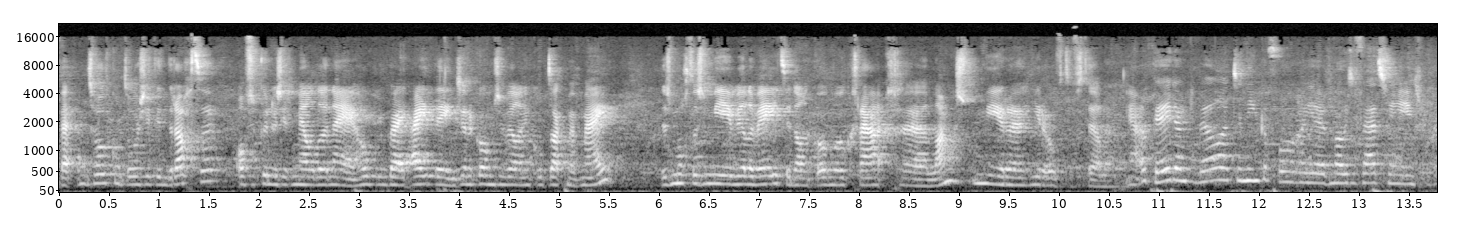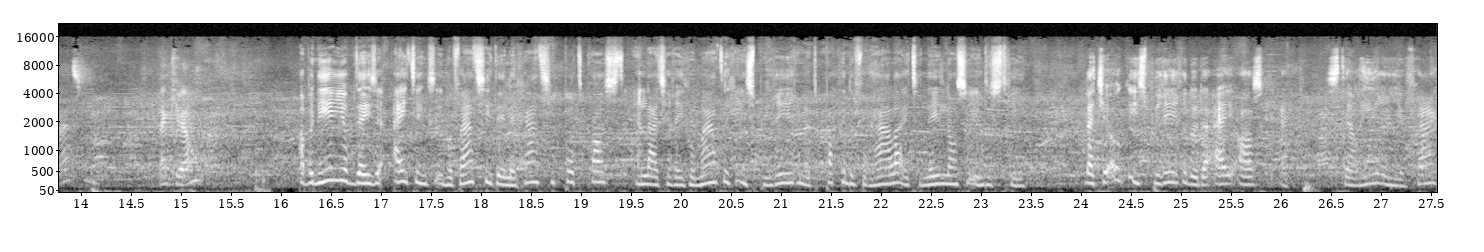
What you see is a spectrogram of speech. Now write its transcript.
bij, ons hoofdkantoor zit in Drachten. Of ze kunnen zich melden, nou ja, hopelijk bij iThings. En dan komen ze wel in contact met mij. Dus mochten ze meer willen weten, dan komen we ook graag langs om meer hierover te vertellen. Ja, Oké, dankjewel Tenienke voor je motivatie en je inspiratie. Dankjewel. Abonneer je op deze iThinks Innovatie Delegatie podcast en laat je regelmatig inspireren met pakkende verhalen uit de Nederlandse industrie. Laat je ook inspireren door de iAsk app. Stel hierin je vraag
